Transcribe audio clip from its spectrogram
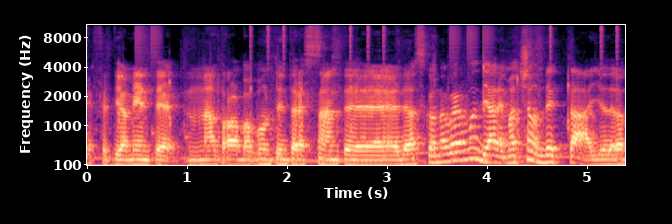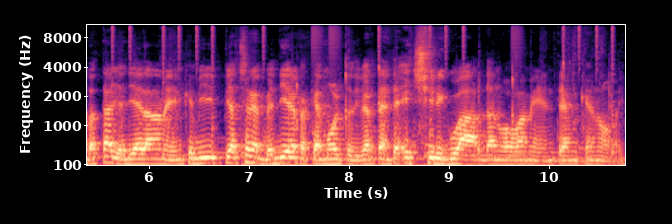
effettivamente un'altra roba molto interessante della seconda guerra mondiale, ma c'è un dettaglio della battaglia di El Alamein che mi piacerebbe dire perché è molto divertente e ci riguarda nuovamente anche noi.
